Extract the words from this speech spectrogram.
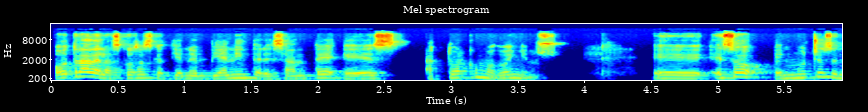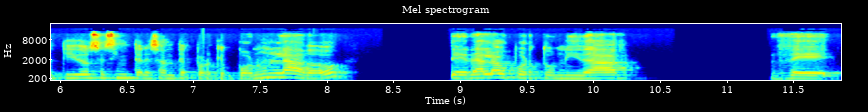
otra de las cosas que tiene bien interesante es actuar como dueños. Eh, eso en muchos sentidos es interesante porque por un lado te da la oportunidad de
